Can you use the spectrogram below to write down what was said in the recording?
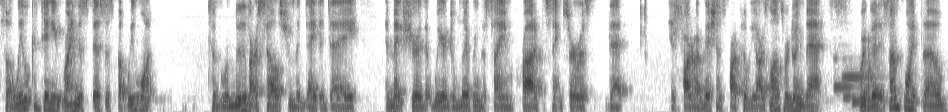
So we will continue running this business, but we want to remove ourselves from the day to day and make sure that we are delivering the same product, the same service that is part of our mission, it's part of who we are. As long as we're doing that, we're good. At some point, though,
